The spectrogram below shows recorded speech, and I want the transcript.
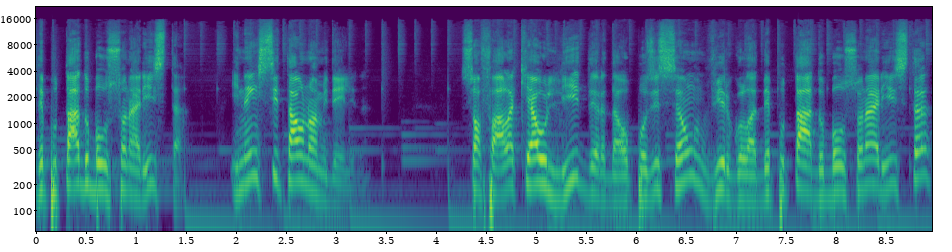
deputado bolsonarista, e nem citar o nome dele. Né? só fala que é o líder da oposição, vírgula, deputado bolsonarista,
